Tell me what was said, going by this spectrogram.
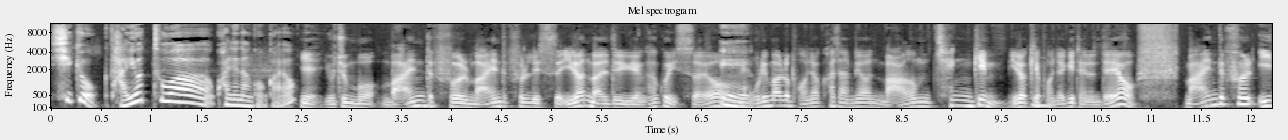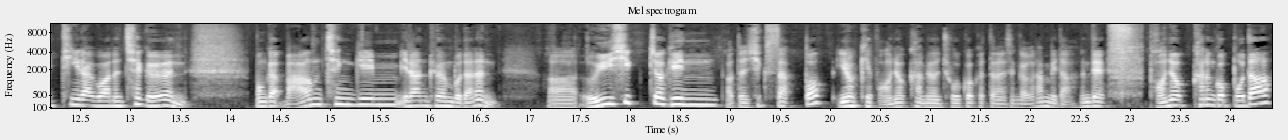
식욕, 다이어트와 관련한 건가요? 예, 요즘 뭐 mindful, mindfulness 이런 말들이 유행하고 있어요. 예. 뭐 우리말로 번역하자면 마음 챙김 이렇게 음. 번역이 되는데요. Mindful Eating이라고 하는 책은 뭔가 마음 챙김이란 표현보다는 어, 의식적인 어떤 식사법 이렇게 번역하면 좋을 것 같다는 생각을 합니다. 근데 번역하는 것보다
